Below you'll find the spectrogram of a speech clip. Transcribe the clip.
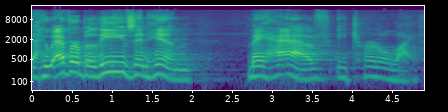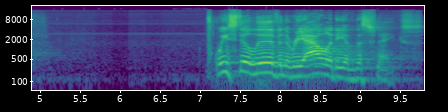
that whoever believes in him may have eternal life. We still live in the reality of the snakes.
